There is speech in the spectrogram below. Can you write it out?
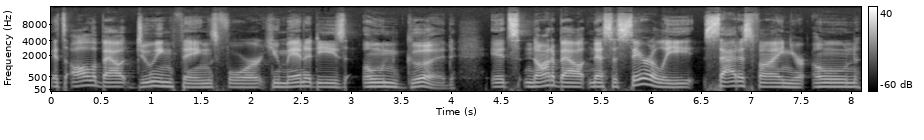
it's all about doing things for humanity's own good. It's not about necessarily satisfying your own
